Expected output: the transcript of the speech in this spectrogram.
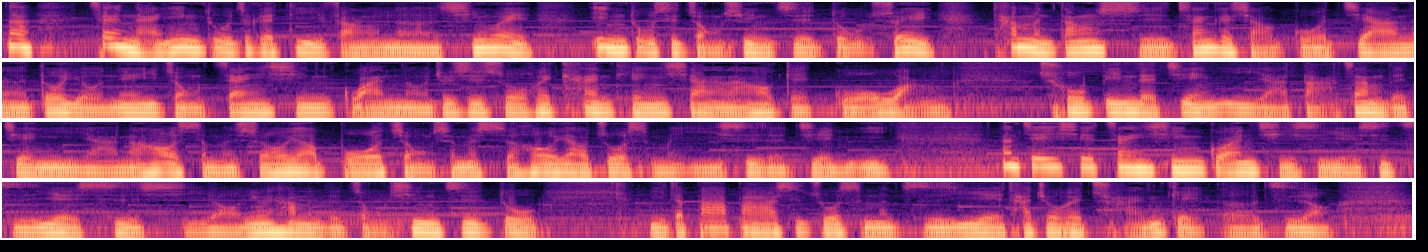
那在南印度这个地方呢，是因为印度是种姓制度，所以他们当时三个小国家呢，都有那一种占星观哦，就是说会看天象，然后给国王。出兵的建议呀，打仗的建议呀，然后什么时候要播种，什么时候要做什么仪式的建议。那这一些占星官其实也是职业世袭哦，因为他们的种姓制度，你的爸爸是做什么职业，他就会传给儿子哦。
